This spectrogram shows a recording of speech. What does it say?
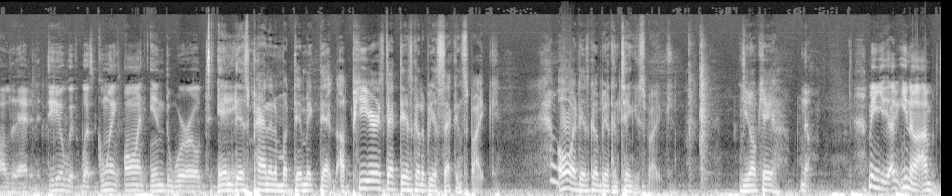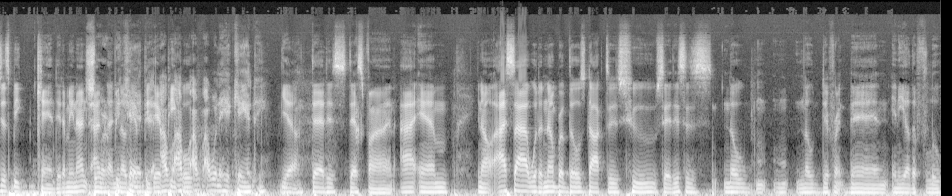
all of that, and to deal with what's going on in the world today. in this pandemic that appears that there's going to be a second spike hmm. or there's going to be a continued spike. You don't care. No, I mean, you, you know, I'm just be candid. I mean, I, Sure, I, I be know there, I, are people. I, I, want to hear candy. yeah, that is that's fine. I am, you know, I side with a number of those doctors who said this is no no different than any other flu.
